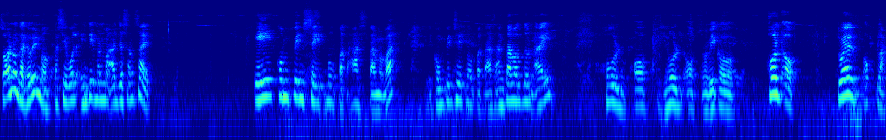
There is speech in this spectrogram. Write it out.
So anong gagawin mo? Kasi wala, hindi man ma-adjust ang sight. I-compensate mo pataas, tama ba? I-compensate mo pataas. Ang tawag doon ay hold off, hold off. Sabi ko, hold off, 12 o'clock.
